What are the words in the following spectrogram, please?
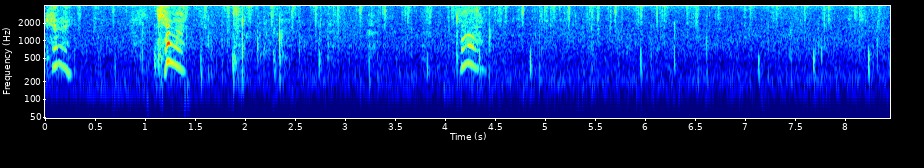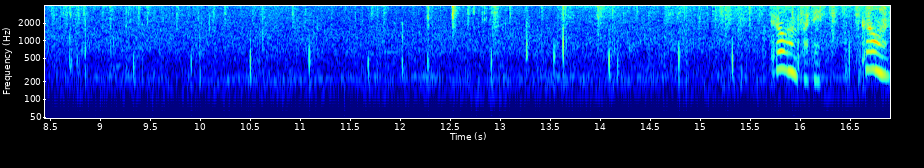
Come on. Come on. Come on. Go on, buddy. Go on.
